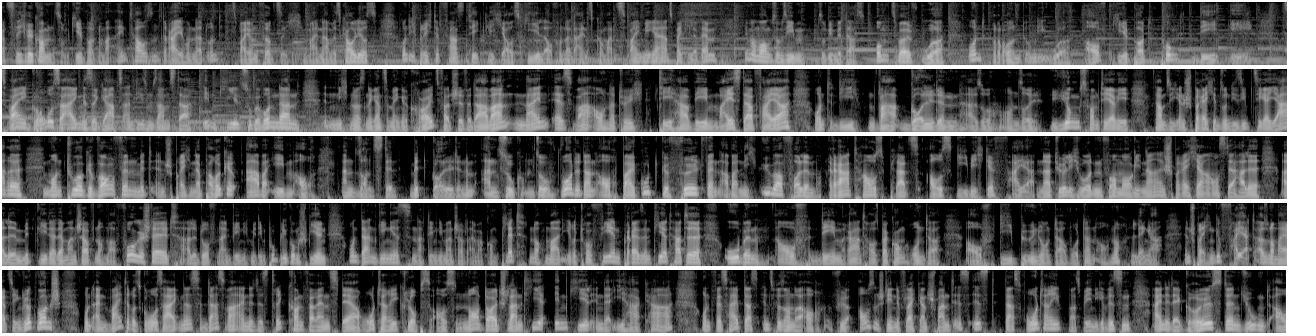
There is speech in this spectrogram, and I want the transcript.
Herzlich willkommen zum Kielpot Nummer 1342. Mein Name ist Kaulius und ich berichte fast täglich aus Kiel auf 101,2 MHz bei Kiel FM, immer morgens um 7 sowie mittags um 12 Uhr und rund um die Uhr auf kielpot.de. Zwei große Ereignisse gab es an diesem Samstag in Kiel zu bewundern. Nicht nur, dass eine ganze Menge Kreuzfahrtschiffe da waren, nein, es war auch natürlich THW Meisterfeier und die war golden. Also unsere Jungs vom THW haben sich entsprechend so in die 70er Jahre Montur geworfen mit entsprechender Perücke, aber eben auch ansonsten mit goldenem Anzug. Und so wurde dann auch bei gut gefüllt, wenn aber nicht übervollem Rathausplatz ausgiebig gefeiert. Natürlich wurden vom Originalsprecher aus der Halle alle Mitglieder der Mannschaft nochmal vorgestellt. Alle durften ein wenig mit dem Publikum spielen und dann ging es, nachdem die Mannschaft einmal komplett nochmal ihre Trophäen präsentiert hatte, oben auf dem Rathausbalkon runter auf die Bühne. Und da wurde dann auch noch länger entsprechend gefeiert. Also nochmal herzlichen Glückwunsch. Und ein weiteres Großereignis, das war eine Distriktkonferenz der Rotary Clubs aus Norddeutschland hier in Kiel in der IHK. Und weshalb das insbesondere auch für Außenstehende vielleicht ganz spannend ist, ist, dass Rotary, was wenige wissen, eine der größten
